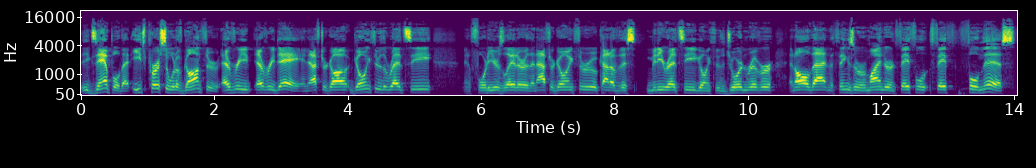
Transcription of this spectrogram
the example that each person would have gone through every, every day, and after go, going through the Red Sea, and 40 years later, and then after going through kind of this mini Red Sea, going through the Jordan River, and all that, and the things of reminder and faithful, faithfulness,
